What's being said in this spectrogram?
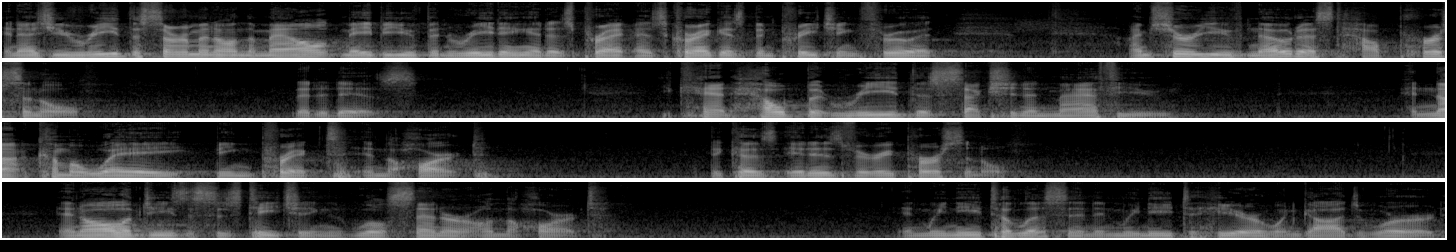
And as you read the Sermon on the Mount, maybe you've been reading it as, pre- as Craig has been preaching through it, I'm sure you've noticed how personal that it is. You can't help but read this section in Matthew and not come away being pricked in the heart because it is very personal. And all of Jesus' teaching will center on the heart. And we need to listen and we need to hear when God's word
